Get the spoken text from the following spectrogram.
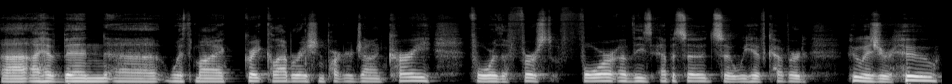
uh, I have been uh, with my great collaboration partner, John Curry, for the first four of these episodes. So we have covered who is your who,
